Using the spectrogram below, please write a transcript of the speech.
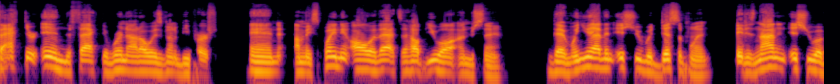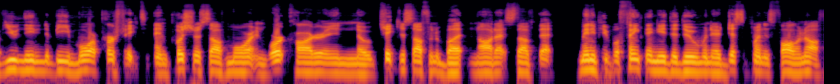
factor in the fact that we're not always going to be perfect. And I'm explaining all of that to help you all understand that when you have an issue with discipline, it is not an issue of you needing to be more perfect and push yourself more and work harder and you know kick yourself in the butt and all that stuff that many people think they need to do when their discipline is falling off.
